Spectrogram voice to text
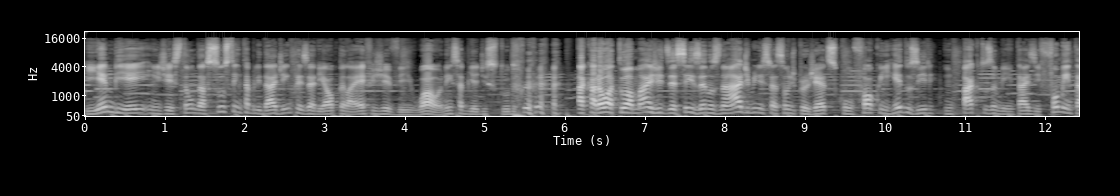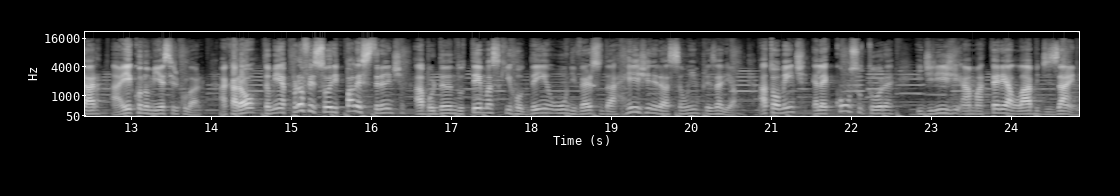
e MBA em gestão da sustentabilidade empresarial pela FGV. Uau, eu nem sabia disso tudo. a Carol atua há mais de 16 anos na administração de projetos com foco em reduzir impactos ambientais e fomentar a economia circular. A Carol também é professora e palestrante abordando temas que rodeiam o universo da regeneração empresarial. Atualmente, ela é consultora e dirige a Materia Lab Design,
